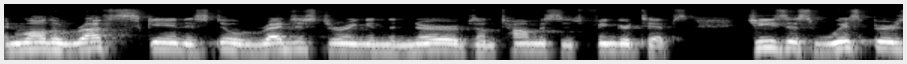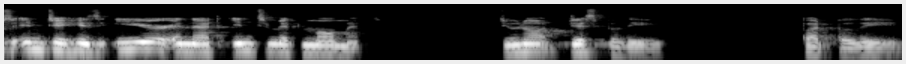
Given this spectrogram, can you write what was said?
And while the rough skin is still registering in the nerves on Thomas's fingertips, Jesus whispers into his ear in that intimate moment Do not disbelieve, but believe.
